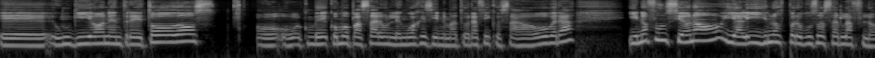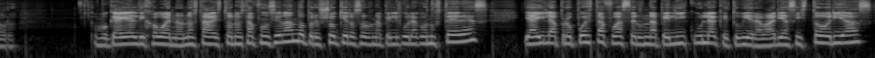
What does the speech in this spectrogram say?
eh, un guion entre todos, o, cómo pasar un lenguaje cinematográfico esa obra, y no funcionó y ahí nos propuso hacer La Flor. Como que ahí él dijo, bueno, no está, esto no está funcionando, pero yo quiero hacer una película con ustedes. Y ahí la propuesta fue hacer una película que tuviera varias historias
